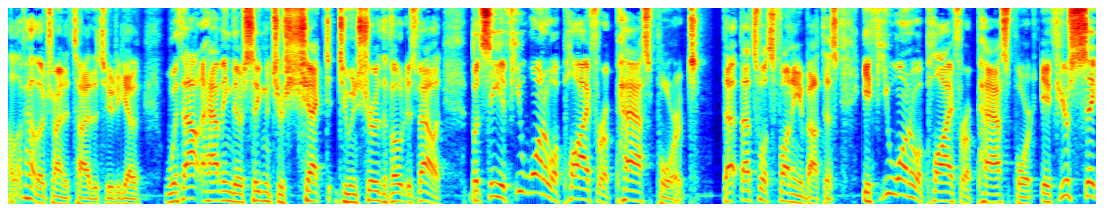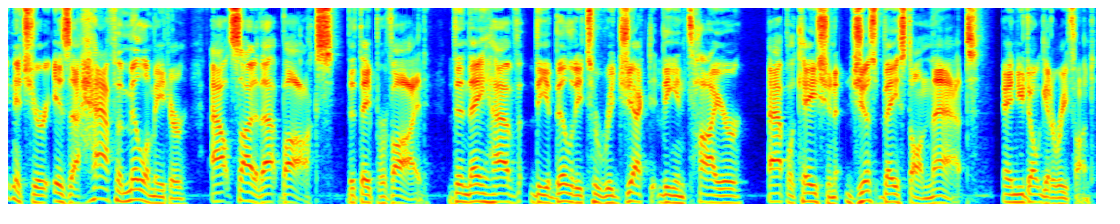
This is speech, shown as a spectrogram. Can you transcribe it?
I love how they're trying to tie the two together without having their signatures checked to ensure the vote is valid. But see, if you want to apply for a passport, that, that's what's funny about this. If you want to apply for a passport, if your signature is a half a millimeter outside of that box that they provide, then they have the ability to reject the entire application just based on that. And you don't get a refund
